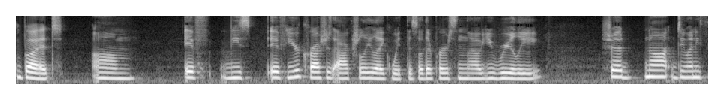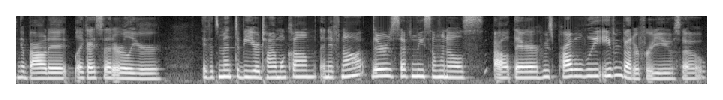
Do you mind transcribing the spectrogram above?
but um, if these if your crush is actually like with this other person though, you really should not do anything about it. Like I said earlier, if it's meant to be, your time will come. And if not, there's definitely someone else out there who's probably even better for you. So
